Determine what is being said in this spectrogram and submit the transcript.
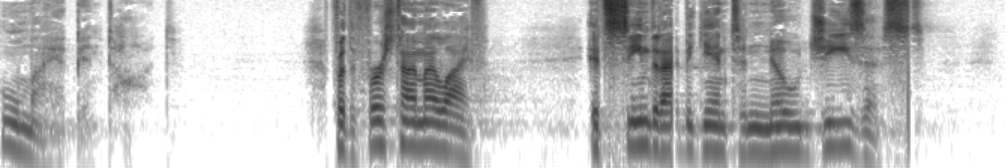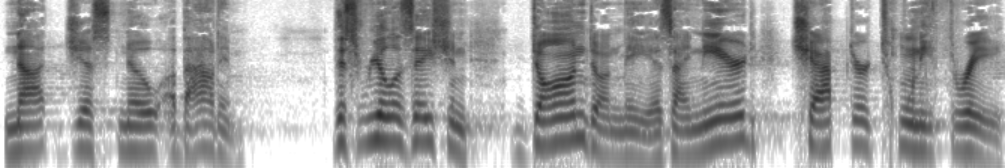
whom I had been taught. For the first time in my life, it seemed that I began to know Jesus, not just know about him. This realization dawned on me as I neared chapter 23.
